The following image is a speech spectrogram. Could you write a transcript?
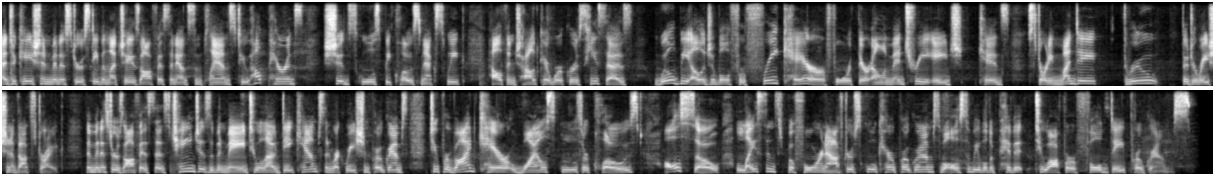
Education Minister Stephen Lecce's office announced some plans to help parents should schools be closed next week. Health and childcare workers, he says, will be eligible for free care for their elementary age kids starting Monday through the duration of that strike. The minister's office says changes have been made to allow day camps and recreation programs to provide care while schools are closed. Also, licensed before and after school care programs will also be able to pivot to offer full day programs.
